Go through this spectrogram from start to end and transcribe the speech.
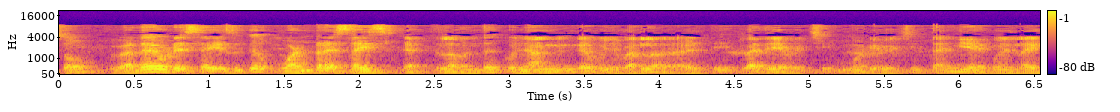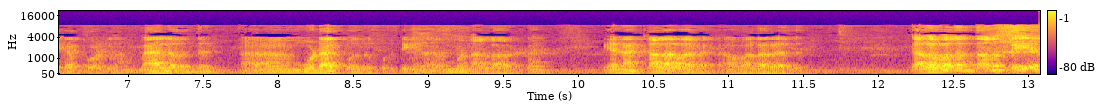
ஸோ விதையுடைய சைஸுக்கு ஒன்றரை சைஸ் டெப்த்தில் வந்து கொஞ்சம் அங்கங்கே கொஞ்சம் விரல அழுத்தி விதைய வச்சு மூடி வச்சு தண்ணியை கொஞ்சம் லைட்டாக போடலாம். மேலே வந்து மூடாக்கு வந்து கொடுத்தீங்கன்னா ரொம்ப நல்லாயிருக்கும். ஏன்னா களை வர வளராது. களை வளர்ந்தாலும் கையை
